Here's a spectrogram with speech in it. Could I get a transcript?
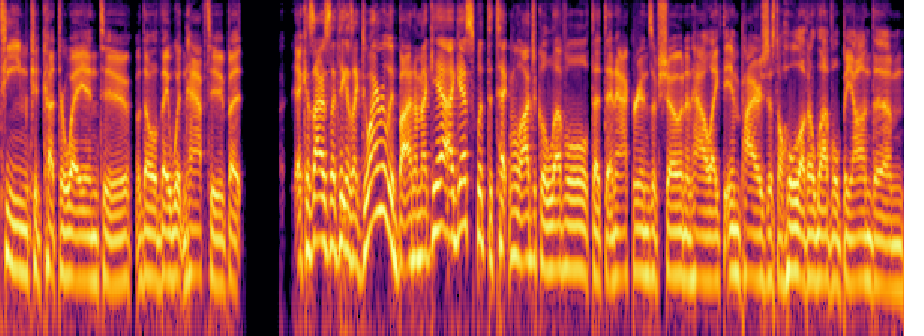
team could cut their way into, though they wouldn't have to. But because I was like thinking, it's like, do I really buy? And I'm like, yeah, I guess with the technological level that the Anacreons have shown, and how like the Empire is just a whole other level beyond them.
